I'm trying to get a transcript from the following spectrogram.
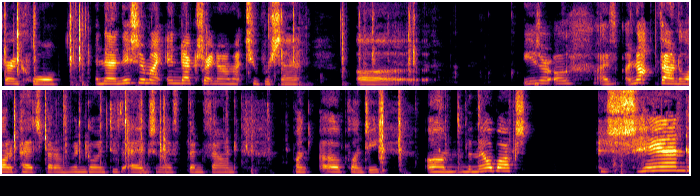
Very cool. And then these are my index right now. I'm at 2%. Uh, these are all I've not found a lot of pets, but I've been going through the eggs and I've been found uh, plenty. Um, the mailbox and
